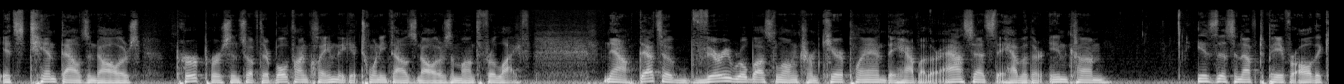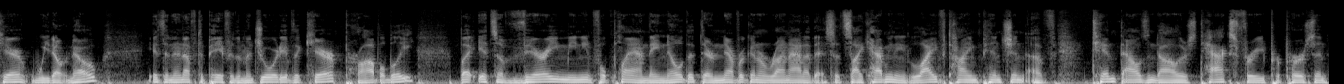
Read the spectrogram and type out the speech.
It's ten thousand dollars per person. So if they're both on claim, they get twenty thousand dollars a month for life. Now, that's a very robust long term care plan. They have other assets, they have other income. Is this enough to pay for all the care? We don't know. Is it enough to pay for the majority of the care? Probably but it's a very meaningful plan. They know that they're never going to run out of this. It's like having a lifetime pension of $10,000 tax free per person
